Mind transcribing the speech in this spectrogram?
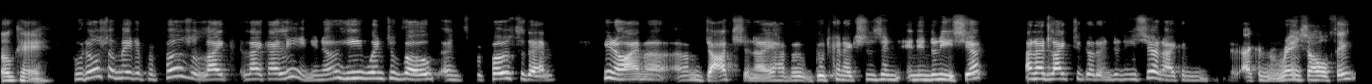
Okay. Who'd also made a proposal like like Aline, you know, he went to Vogue and proposed to them you know, I'm a I'm Dutch and I have a good connections in, in Indonesia, and I'd like to go to Indonesia and I can I can arrange the whole thing.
